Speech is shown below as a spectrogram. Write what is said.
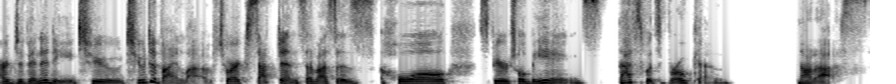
our divinity to to divine love to our acceptance of us as whole spiritual beings. That's what's broken not us.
